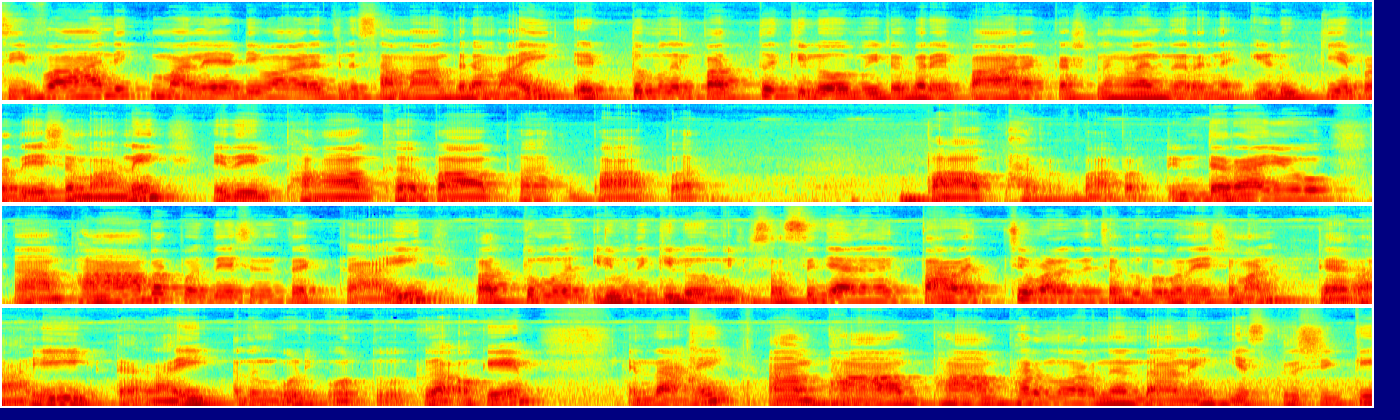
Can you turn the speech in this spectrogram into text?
സിവാലിക് മലയടിവാരത്തിന് സമാന്തരമായി എട്ട് മുതൽ പത്ത് കിലോമീറ്റർ വരെ പാറക്കഷ്ണങ്ങളാൽ നിറഞ്ഞ ഇടുക്കിയ പ്രദേശമാണ് ഇത് ഭാഗ ബാബർ ബാബർ. ബാബർ. ബാബർ. ടെറായോ ബാബർ പ്രദേശത്തിന് തെക്കായി പത്ത് മുതൽ ഇരുപത് കിലോമീറ്റർ സസ്യജാലങ്ങൾ തഴച്ച് വളരുന്ന ചതുപ്പ് പ്രദേശമാണ് ടെറായി. ടെറായി. അതും കൂടി ഓർത്തു വെക്കുക ഓക്കെ എന്താണ്? ഭാഭർ എന്ന് പറഞ്ഞാൽ എന്താണ്? യെസ് കൃഷിക്ക്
